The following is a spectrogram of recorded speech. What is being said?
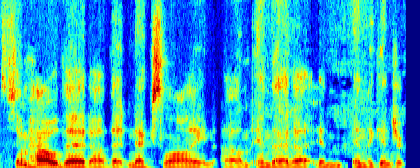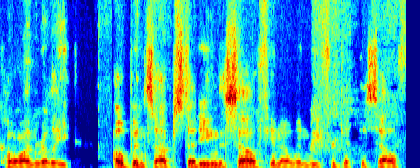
somehow that uh, that next line um, in that uh, in in the Genjo Koan really opens up studying the self. You know, when we forget the self,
